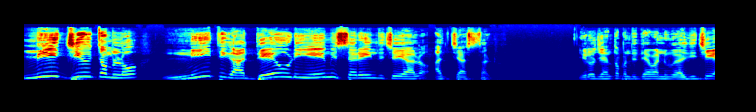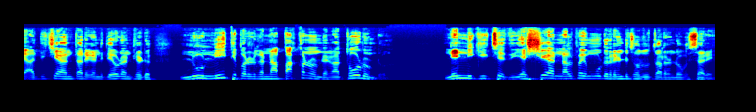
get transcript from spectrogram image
మీ జీవితంలో నీతిగా దేవుడు ఏమి సరైనది చేయాలో అది చేస్తాడు. ఈరోజు ఎంతమంది దేవా నువ్వు అది చేయి అది చేయి అంటారు కానీ దేవుడు అంటాడు నువ్వు నీతి పరుడుగా నా పక్కన ఉండు నా తోడుండు. నేను నీకు ఇచ్చేది. యశ్యా నలభై మూడు రెండు చదువుతారండి ఒకసారి.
